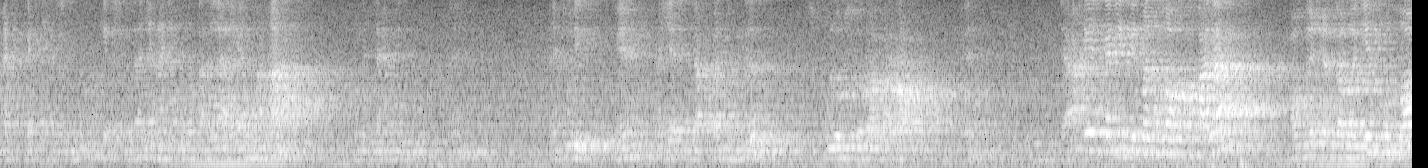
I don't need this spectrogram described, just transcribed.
hakikatnya semua. Hakikat sebenarnya hanya Allah Taala yang maha mengetahui. Eh. Itu dia. Ya. Ayat 8 hingga 10 surah Ar-Ra'd. Ya. Yang akhir sekali firman Allah SWT Allah syaitan rajim Allah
